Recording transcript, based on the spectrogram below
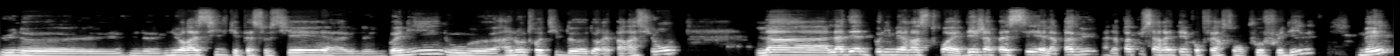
une, une, uracile qui est associée à une, guanine ou euh, un autre type de, réparation. L'ADN polymérase 3 est déjà passé, elle n'a pas vu, elle n'a pas pu s'arrêter pour faire son proofreading, mais,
